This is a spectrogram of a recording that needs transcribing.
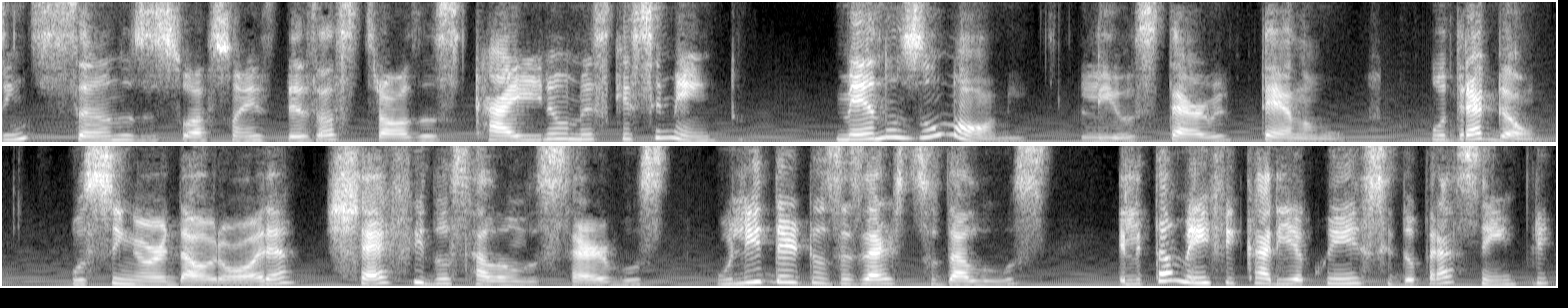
insanos e suas ações desastrosas caíram no esquecimento, menos um nome, Lewis Terry Telemon, o dragão, o Senhor da Aurora, chefe do Salão dos Servos, o líder dos Exércitos da Luz, ele também ficaria conhecido para sempre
